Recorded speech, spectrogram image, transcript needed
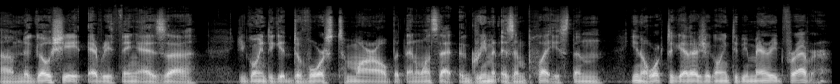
um, negotiate everything as uh, you're going to get divorced tomorrow. But then once that agreement is in place, then, you know, work together as you're going to be married forever.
